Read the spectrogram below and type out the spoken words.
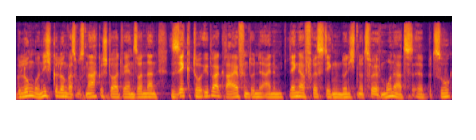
gelungen und nicht gelungen, was muss nachgesteuert werden, sondern sektorübergreifend und in einem längerfristigen, nur nicht nur zwölf Monatsbezug,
